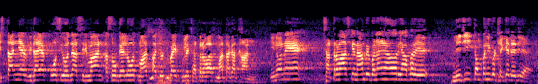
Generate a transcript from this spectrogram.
स्थानीय विधायक कोष योजना श्रीमान अशोक गहलोत, महात्मा ज्योतिबाई फूले छात्रावास माता का थान। इन्होंने छात्रावास के नाम पे बनाया है और यहाँ पर निजी कंपनी को ठेके दे दिया है।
